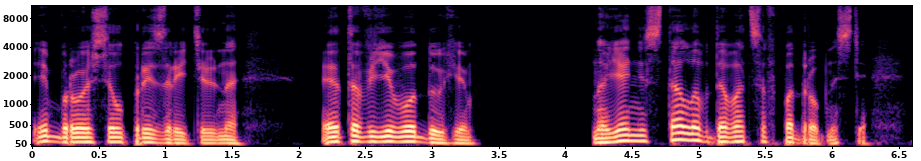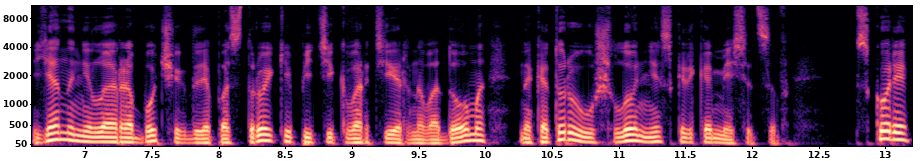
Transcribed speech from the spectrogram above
и бросил презрительно. «Это в его духе». Но я не стала вдаваться в подробности. Я наняла рабочих для постройки пятиквартирного дома, на который ушло несколько месяцев. Вскоре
